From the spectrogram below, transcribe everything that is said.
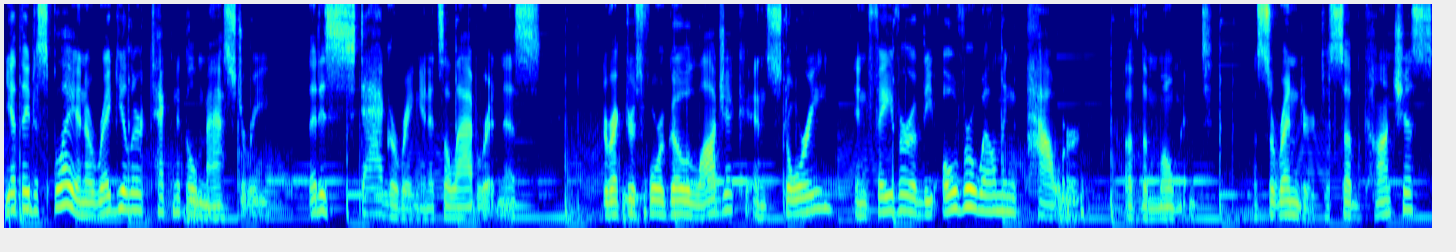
yet they display an irregular technical mastery that is staggering in its elaborateness. Directors forego logic and story in favor of the overwhelming power of the moment, a surrender to subconscious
